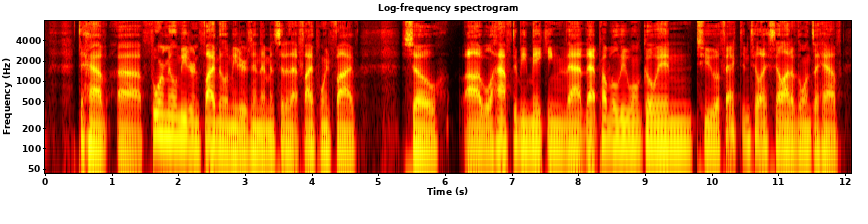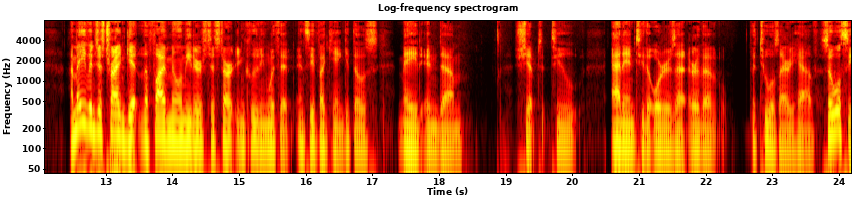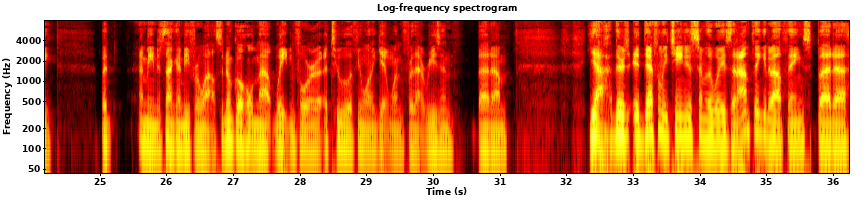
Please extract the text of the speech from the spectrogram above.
to have uh, four millimeter and five millimeters in them instead of that 5.5. So I uh, will have to be making that. That probably won't go into effect until I sell out of the ones I have. I may even just try and get the five millimeters to start including with it and see if I can't get those made and um, shipped to add into the orders that or the the tools I already have. So we'll see. I mean, it's not going to be for a while. So don't go holding out waiting for a tool if you want to get one for that reason. But um, yeah, there's it definitely changes some of the ways that I'm thinking about things. But uh,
